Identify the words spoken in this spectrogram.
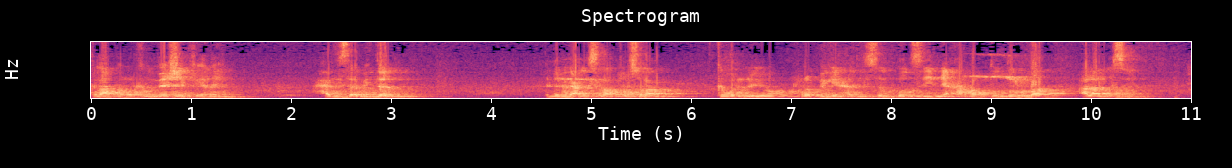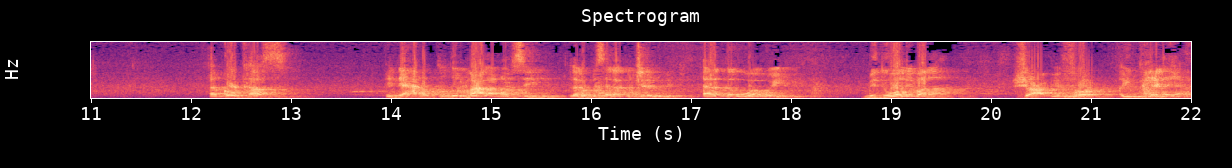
kalaamkan markii uu meesha keenay xadiis abidar nabiga calayh isalaatu wasalaam ka warinayo rabbigii xadiis alqudsi inii xaramtu dulma calaa nafsi. Qowlkaas inii xaramtu dulma calaa nafsi laba masalaa ku jira buli aadna u waaweyn. Mid walibana shucab iyo furuuc ayuu bixinayaa.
